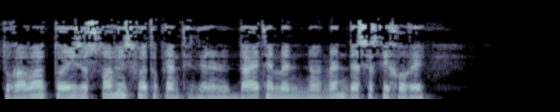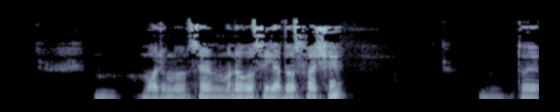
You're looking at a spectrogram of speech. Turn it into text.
Тогава той изостави своето претендиране. Дайте на мен 10 стихове. Може му се много се ядосваше. Той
